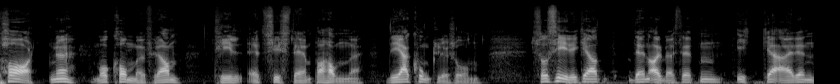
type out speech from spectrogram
partene må komme fram til et system på havnene. Det er konklusjonen. Så sier ikke jeg at den arbeidsretten ikke er en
